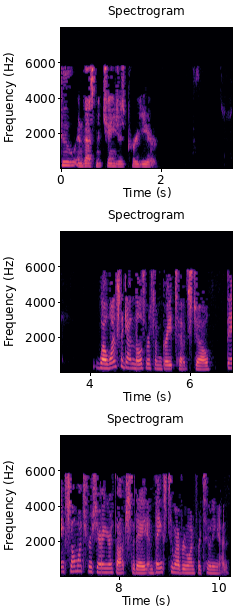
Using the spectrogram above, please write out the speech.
two investment changes per year. Well, once again, those were some great tips, Joe. Thanks so much for sharing your thoughts today, and thanks to everyone for tuning in.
